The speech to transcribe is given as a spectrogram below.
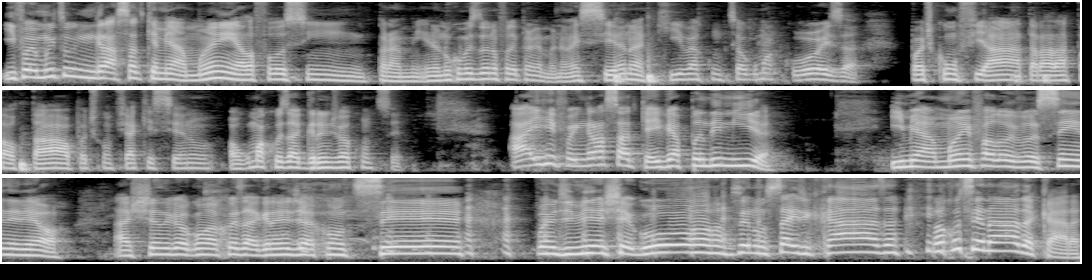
E foi muito engraçado que a minha mãe, ela falou assim pra mim, no começo do ano eu falei pra minha mãe, não, esse ano aqui vai acontecer alguma coisa, pode confiar, tarará, tal, tal, pode confiar que esse ano alguma coisa grande vai acontecer. Aí foi engraçado, que aí veio a pandemia. E minha mãe falou, você, Daniel? Achando que alguma coisa grande ia acontecer, pandemia chegou, você não sai de casa, não vai acontecer nada, cara.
